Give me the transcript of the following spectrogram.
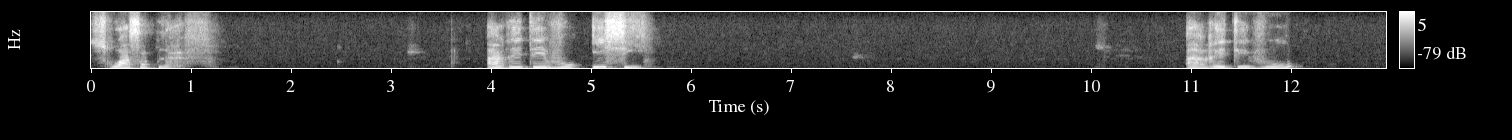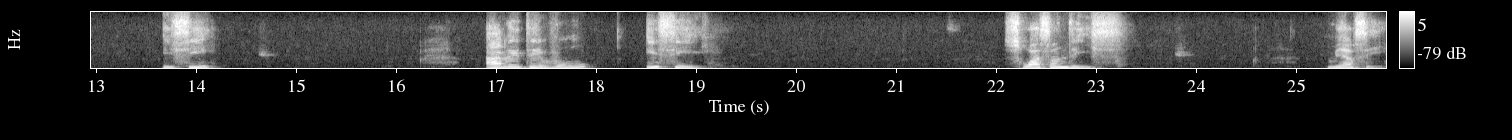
69. Arrêtez-vous ici. Arrêtez-vous ici. Arrêtez-vous ici. 70. Merci.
